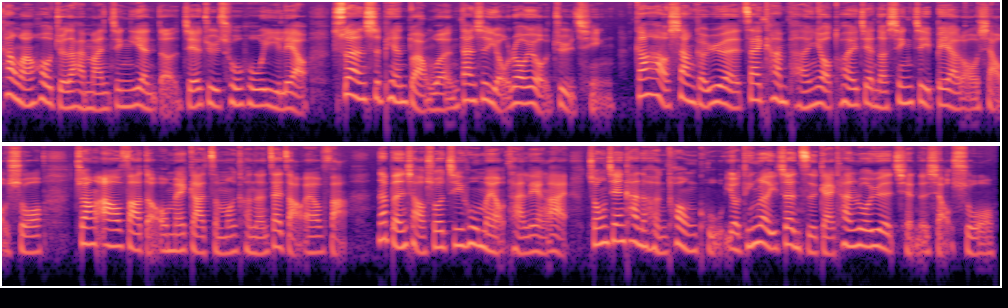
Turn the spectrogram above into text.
看完后觉得还蛮惊艳的，结局出乎意料。虽然是篇短文，但是有肉又有剧情。刚好上个月月在看朋友推荐的星际 BL 小说，装 Alpha 的 Omega 怎么可能在找 Alpha？那本小说几乎没有谈恋爱，中间看得很痛苦，有听了一阵子改看落月前的小说，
